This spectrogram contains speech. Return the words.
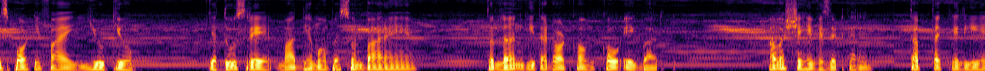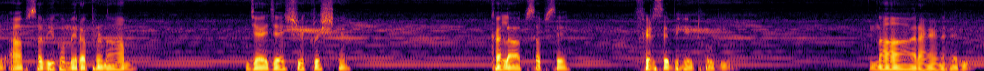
स्पॉटिफाई यूट्यूब या दूसरे माध्यमों पर सुन पा रहे हैं तो लर्न गीता डॉट कॉम को एक बार अवश्य ही विज़िट करें। तब तक के लिए आप सभी को मेरा प्रणाम। जय जय श्री कृष्ण। कल आप सबसे फिर से भेंट होगी। नारायण हरि।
